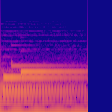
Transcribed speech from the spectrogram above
Ha. Yo.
